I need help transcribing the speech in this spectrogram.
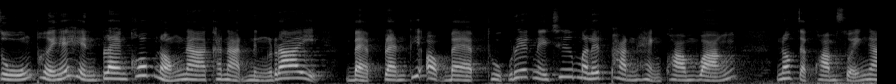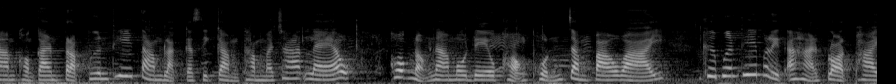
สูงเผยให้เห็นแปลงโคกหนองนาขนาดหนึ่งไร่ แบบแปลนที่ออกแบบถูกเรียกในชื่อเมล็ดพันธุ์แห่งความหวัง นอกจากความสวยงามของการปรับพื้นที่ตามหลักกสิกรรมธรรมชาติแล้ว โคกหนองนาโมเดลของผลจำปาหวาย คือพื้นที่ผลิตอาหารปลอดภัย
